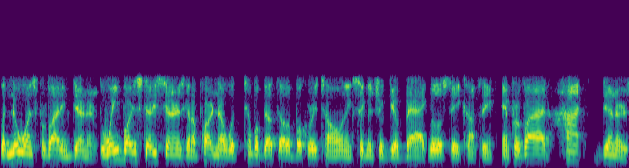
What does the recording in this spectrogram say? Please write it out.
But no one's providing dinner. The Wayne Barton Study Center is going to partner with Temple Bethel of Boca Raton and Signature Give Back Real Estate Company and provide hot dinners.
